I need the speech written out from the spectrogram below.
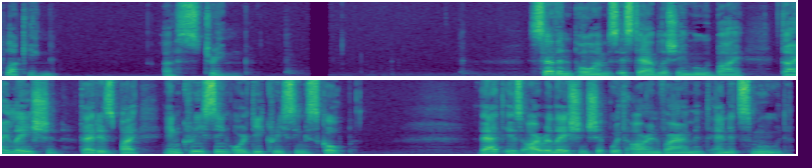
plucking a string. Seven poems establish a mood by dilation, that is, by increasing or decreasing scope. That is our relationship with our environment and its mood.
